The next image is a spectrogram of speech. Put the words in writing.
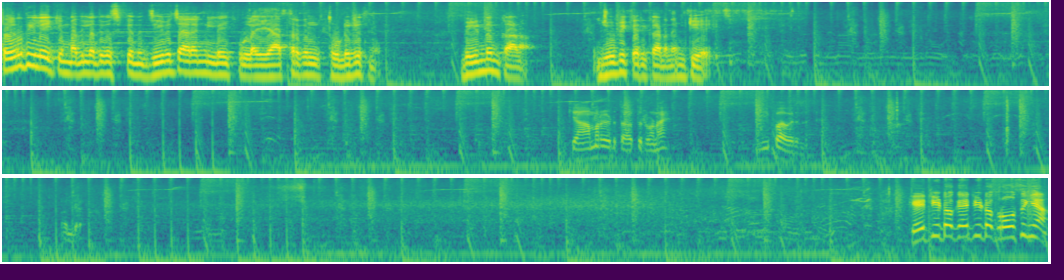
പ്രകൃതിയിലേക്കും അതിൽ അധിവസിക്കുന്ന ജീവജാലങ്ങളിലേക്കുള്ള യാത്രകൾ തുടരുന്നു. വീണ്ടും കാണാം. Jubi Karikkadan M T I camera എടുത്താത്തിട്ടോണേ ജീപ്പാ വരുന്നത്. അല്ല. കേറ്റിട്ടോ കേറ്റിട്ടോ ക്രോസിങ്ങാ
